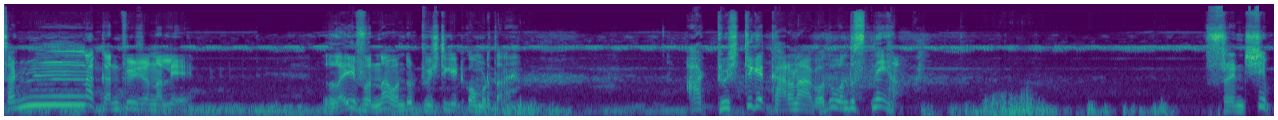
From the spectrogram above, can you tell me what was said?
ಸಣ್ಣ ಕನ್ಫ್ಯೂಷನಲ್ಲಿ ಲೈಫನ್ನು ಒಂದು ಟ್ವಿಸ್ಟ್ಗೆ ಇಟ್ಕೊಂಡ್ಬಿಡ್ತಾನೆ ಆ ಟ್ವಿಸ್ಟಿಗೆ ಕಾರಣ ಆಗೋದು ಒಂದು ಸ್ನೇಹ. ಫ್ರೆಂಡ್ಶಿಪ್.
